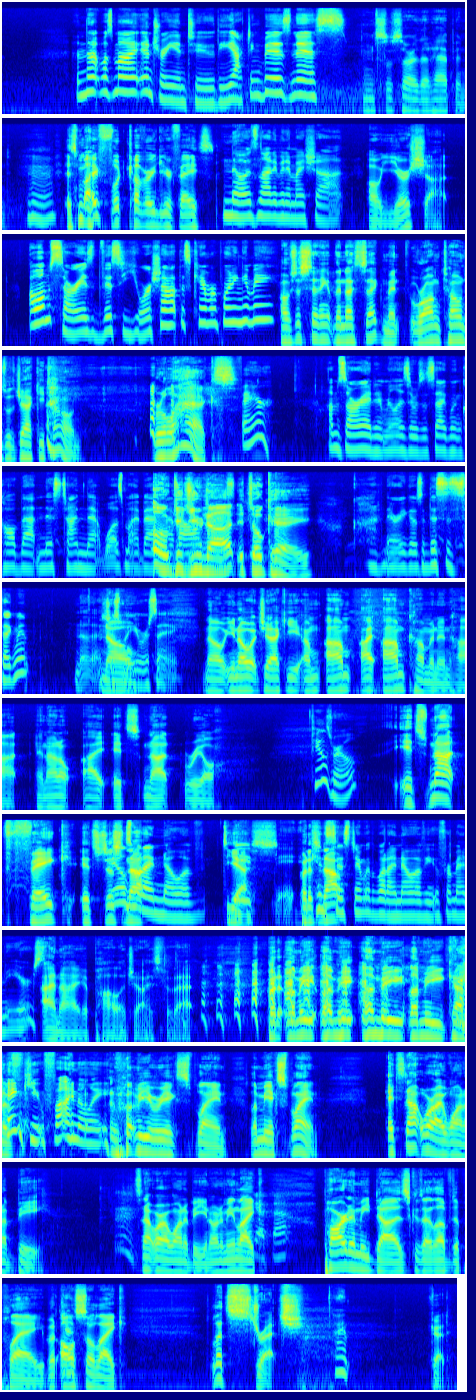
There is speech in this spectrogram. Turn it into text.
And that was my entry into the acting business. I'm so sorry that happened. Hmm. Is my foot covering your face? No, it's not even in my shot. Oh, your shot. Oh, I'm sorry. Is this your shot, this camera pointing at me? I was just setting up the next segment. Wrong tones with Jackie Tohn. Relax. Fair. I'm sorry. I didn't realize there was a segment called that. And this time that was my bad. Oh, I did you not? It's okay. God, there he goes. So this is a segment? No, that's just what you were saying. No, you know what, Jackie? I'm I'm I, I'm coming in hot, and I don't. I it's not real. Feels real. It's not fake. It's just Feels not. what I know of. To Yes, be but it's not- consistent with what I know of you for many years. and I apologize for that. but let me let me let me let me kind of Thank you. Finally. let me re-explain. Let me explain. It's not where I want to be. It's not where I want to be. You know what I mean? Like, get that. part of me does because I love to play, but also like, let's stretch. All right. Good.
